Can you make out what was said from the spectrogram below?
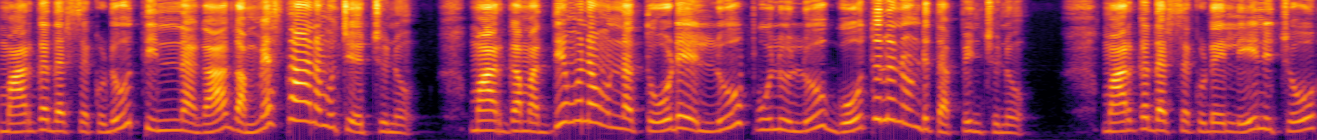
మార్గదర్శకుడు తిన్నగా గమ్యస్థానము చేర్చును. మార్గ మధ్యమున ఉన్న తోడేళ్ళు పులులు గోతుల నుండి తప్పించును. మార్గదర్శకుడే లేనిచో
